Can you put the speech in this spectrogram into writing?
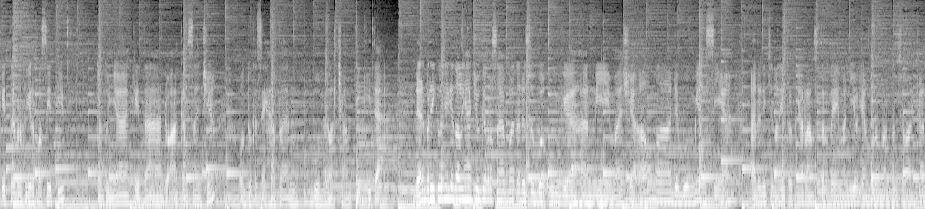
Kita berpikir positif. Tentunya kita doakan saja untuk kesehatan bumil cantik kita. Dan berikutnya kita lihat juga persahabat ada sebuah unggahan nih. Masya Allah ada bumil sih ya. Ada di channel youtube-nya Rans Entertainment. Yuk yang belum nonton silahkan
